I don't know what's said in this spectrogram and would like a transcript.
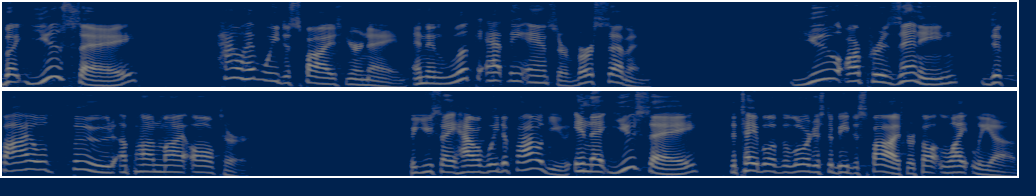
But you say, how have we despised your name? And then look at the answer, verse 7. You are presenting defiled food upon my altar. But you say, How have we defiled you? In that you say, the table of the Lord is to be despised or thought lightly of.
